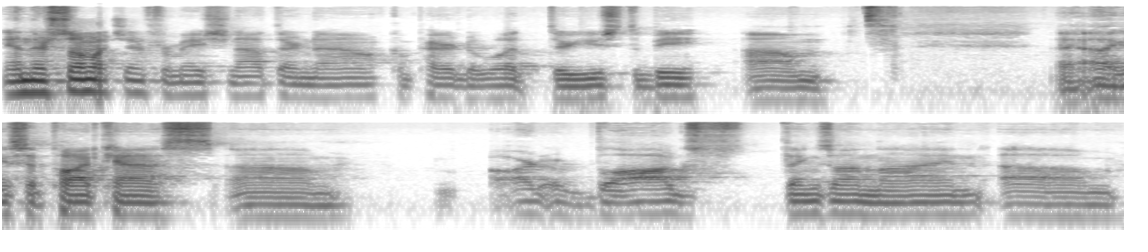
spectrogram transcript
And there's so much information out there now compared to what there used to be. Um, like I said, podcasts, um, art, blogs, things online. Um,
